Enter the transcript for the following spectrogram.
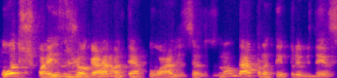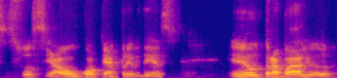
outros países jogaram até a toalha, dizendo que não dá para ter previdência social ou qualquer previdência. Eu trabalho,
